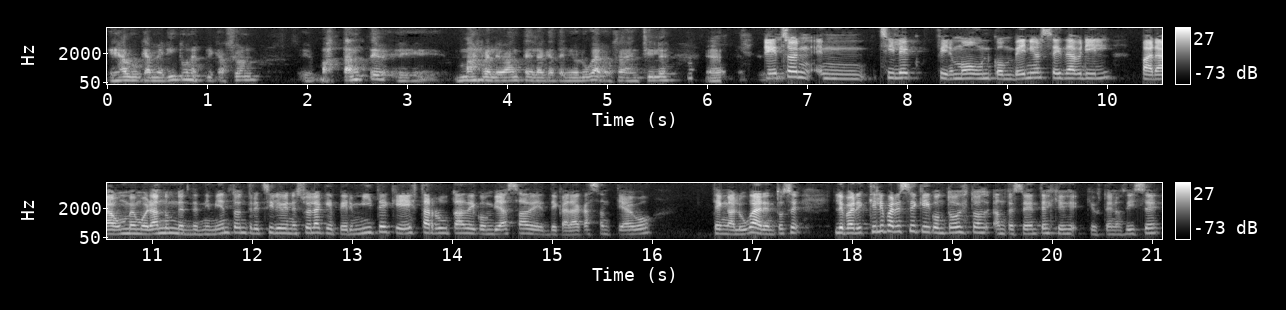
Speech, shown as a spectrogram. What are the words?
es, algo que amerita una explicación eh, bastante más relevante de la que ha tenido lugar. O sea, en Chile... de hecho, en, Chile firmó un convenio el 6 de abril para un memorándum de entendimiento entre Chile y Venezuela que permite que esta ruta de Conviasa de, Caracas a Santiago tenga lugar. Entonces, ¿qué le parece que con todos estos antecedentes que, que usted nos dice,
